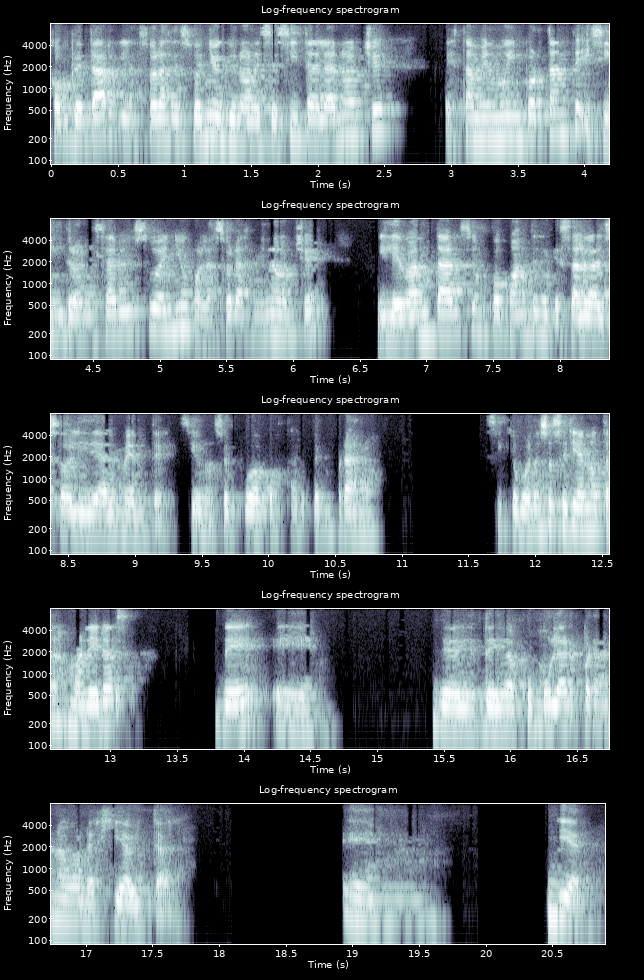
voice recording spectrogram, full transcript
completar las horas de sueño que uno necesita a la noche es también muy importante y sincronizar el sueño con las horas de noche y levantarse un poco antes de que salga el sol idealmente, si uno se puede acostar temprano. Así que bueno, eso serían otras maneras de, eh, de, acumular prana o energía vital. Em, bien,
